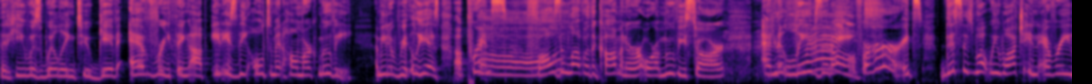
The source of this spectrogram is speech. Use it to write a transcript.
that he was willing to give everything up, it is the ultimate Hallmark movie. I mean, it really is. A prince falls in love with a commoner or a movie star and You're leaves it all for her. It's this is what we watch in every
